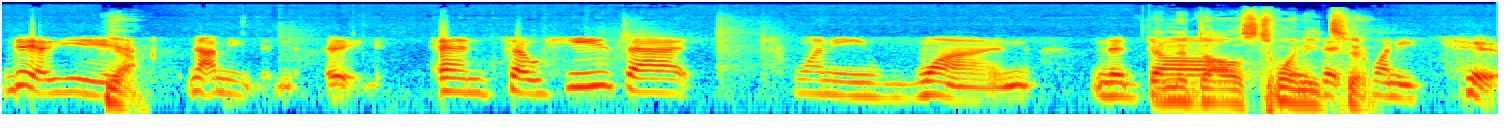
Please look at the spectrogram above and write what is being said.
yeah, yeah, yeah. Yeah. I mean, uh, and so he's at 21. Nadal Nadal's is at 22. 22.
